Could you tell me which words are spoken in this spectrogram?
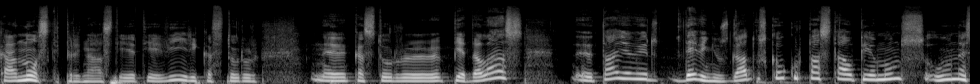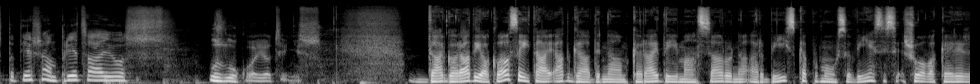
kā, nostiprinās tie, tie vīri, kas tur, kas tur piedalās. Tā jau ir deviņus gadus kaut kur pastāv pie mums, un es patiešām priecājos uzlūkojot viņus. Dargo radio klausītāji atgādinām, ka raidījumā saruna ar bīskapu mūsu viesis šovakar ir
